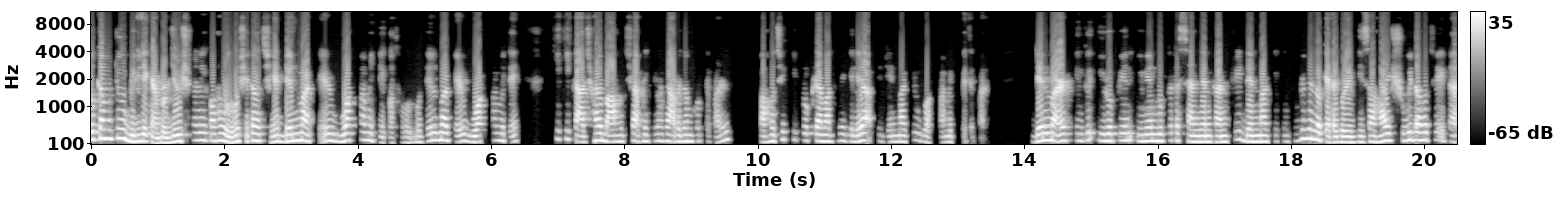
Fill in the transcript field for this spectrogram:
ওয়েলকাম টু বিডিটে ক্যাম্পোর যে বিষয়টা নিয়ে কথা বলব সেটা হচ্ছে ডেনমার্কের ওয়ার্ক পারমিট নিয়ে কথা বলব। ডেনমার্কের ওয়ার্ক পারমিটে কি কি কাজ হয় বা হচ্ছে আপনি কীভাবে আবেদন করতে পারেন বা হচ্ছে কি প্রক্রিয়ার মাধ্যমে গেলে আপনি ডেনমার্কের ওয়ার্ক পারমিট পেতে পারেন। ডেনমার্ক কিন্তু ইউরোপিয়ান ইউনিয়নভুক্ত একটা স্যানজেন কান্ট্রি ডেনমার্কে কিন্তু বিভিন্ন ক্যাটাগরির ভিসা হয়। সুবিধা হচ্ছে এটা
